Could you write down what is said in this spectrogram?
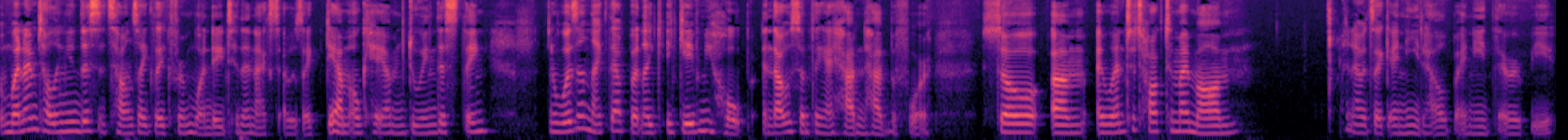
when I'm telling you this, it sounds like like from one day to the next, I was like, damn, okay, I'm doing this thing. It wasn't like that, but like it gave me hope, and that was something I hadn't had before. So um, I went to talk to my mom, and I was like, I need help, I need therapy,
